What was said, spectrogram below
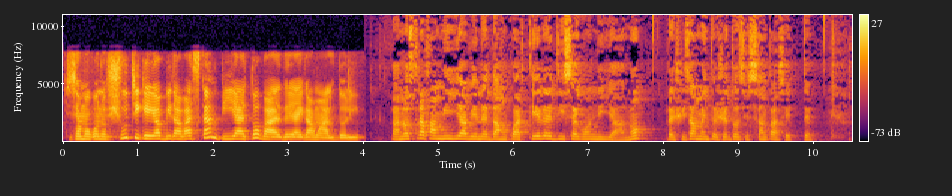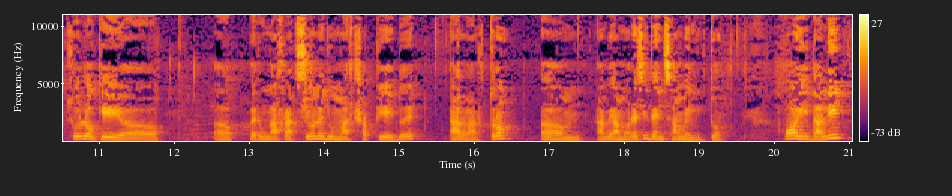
Ci siamo conosciuti che io abitavo a Scampia e tuo padre ai Camaldoli. La nostra famiglia viene da un quartiere di Secondigliano, precisamente 167, solo che uh, uh, per una frazione di un marciapiede all'altro um, avevamo residenza a Melito. Poi da lì,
